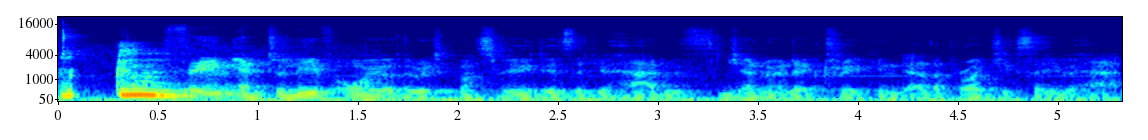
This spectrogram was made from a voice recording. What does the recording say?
uh, thing, and to leave all of the responsibilities that you had with General Electric and the other projects that you had.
